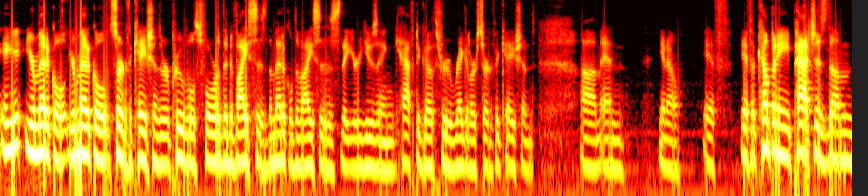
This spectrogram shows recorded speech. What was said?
your medical your medical certifications or approvals for the devices the medical devices that you're using have to go through regular certifications um, and you know, if if a company patches them,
